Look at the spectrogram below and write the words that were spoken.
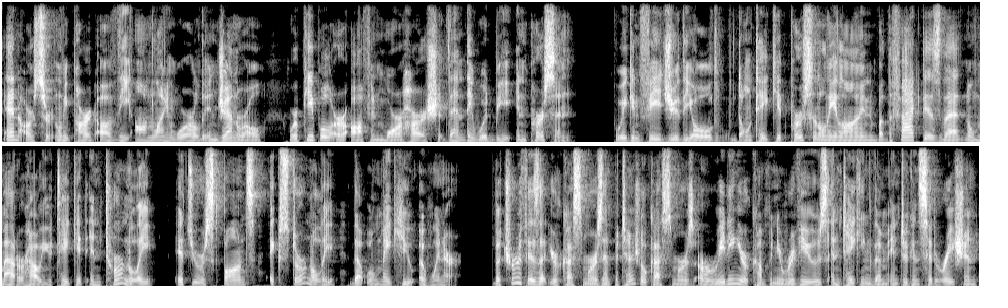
and are certainly part of the online world in general, where people are often more harsh than they would be in person. We can feed you the old don't take it personally line, but the fact is that no matter how you take it internally, it's your response externally that will make you a winner. The truth is that your customers and potential customers are reading your company reviews and taking them into consideration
